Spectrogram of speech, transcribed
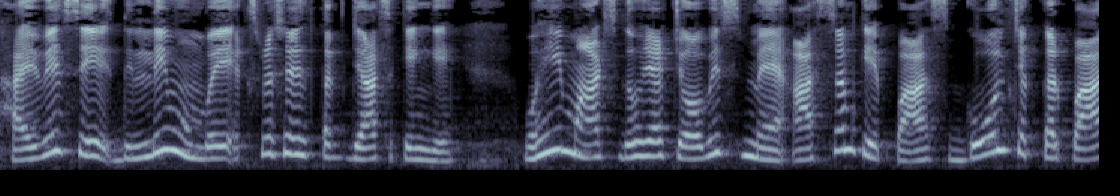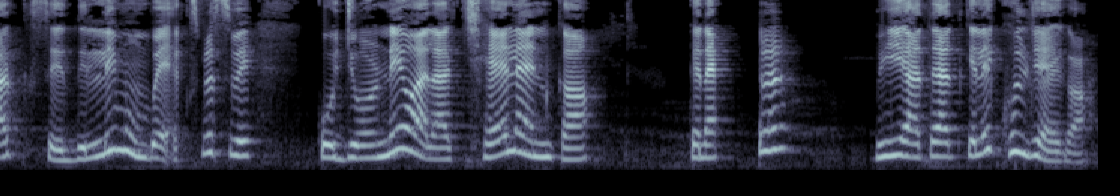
हाईवे से दिल्ली मुंबई एक्सप्रेसवे तक जा सकेंगे। वहीं मार्च 2024 में आश्रम के पास गोल चक्कर पार्क से दिल्ली मुंबई एक्सप्रेसवे को जोड़ने वाला छः लाइन का कनेक्टर भी यातायात के लिए खुल जाएगा।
